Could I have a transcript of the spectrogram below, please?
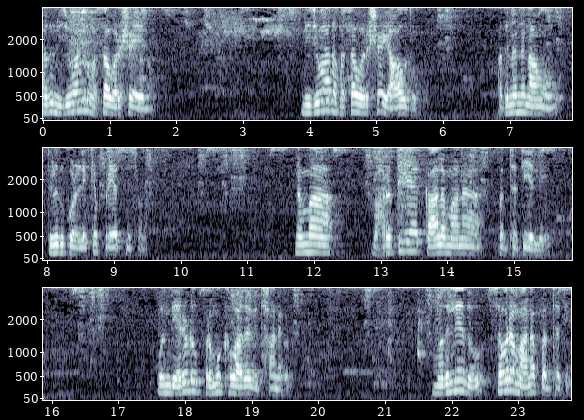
ಅದು ನಿಜವಾಗಲೂ ಹೊಸ ವರ್ಷ ಏನು? ನಿಜವಾದ ಹೊಸ ವರ್ಷ ಯಾವುದು? ಅದನ್ನು ನಾವು ತಿಳಿದುಕೊಳ್ಳಲಿಕ್ಕೆ ಪ್ರಯತ್ನಿಸೋಣ. ನಮ್ಮ ಭಾರತೀಯ ಕಾಲಮಾನ ಪದ್ಧತಿಯಲ್ಲಿ ಒಂದೆರಡು ಪ್ರಮುಖವಾದ ವಿಧಾನಗಳು. ಮೊದಲನೆಯದು ಸೌರಮಾನ ಪದ್ಧತಿ.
